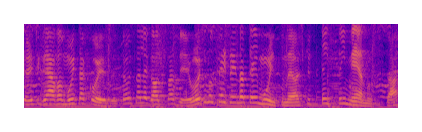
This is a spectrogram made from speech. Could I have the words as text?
a gente ganhava muita coisa. Então isso é legal de saber. Hoje não sei se ainda tem muito, né? Eu acho que tem, tem menos, tá?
